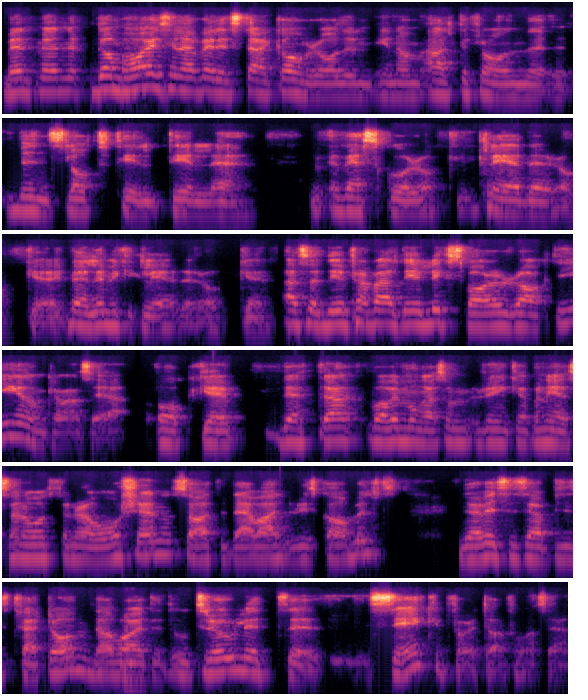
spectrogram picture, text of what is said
Men, men de har ju sina väldigt starka områden inom allt ifrån vinslott till, till eh, väskor och kläder och eh, väldigt mycket kläder. Och, eh, alltså det är framförallt det är lyxvaror rakt igenom kan man säga. Och eh, detta var väl många som rynkade på näsan åt för några år sedan och sa att det där var riskabelt. Det har visat sig vara precis tvärtom. Det har varit ett otroligt eh, säkert företag får man säga.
